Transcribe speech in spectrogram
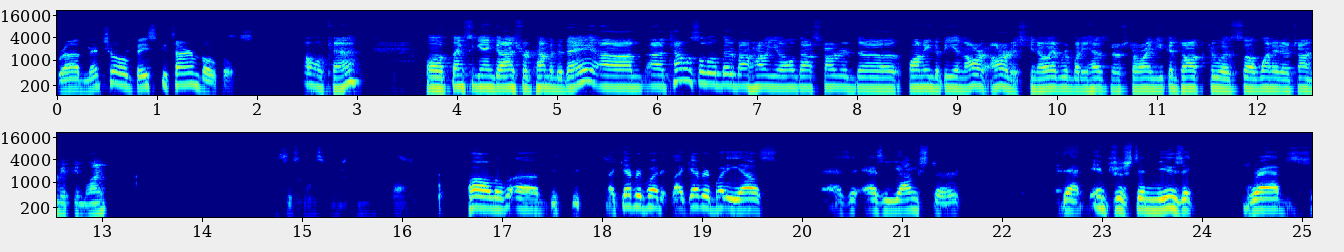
Rob Mitchell, bass guitar and vocals. Okay. Well, thanks again, guys, for coming today. Um, uh, tell us a little bit about how you all got started uh, wanting to be an art- artist. You know, everybody has their story, and you can talk to us uh, one at a time if you'd like. Paul, uh, like everybody, like everybody else, as a, as a youngster, that interest in music grabs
